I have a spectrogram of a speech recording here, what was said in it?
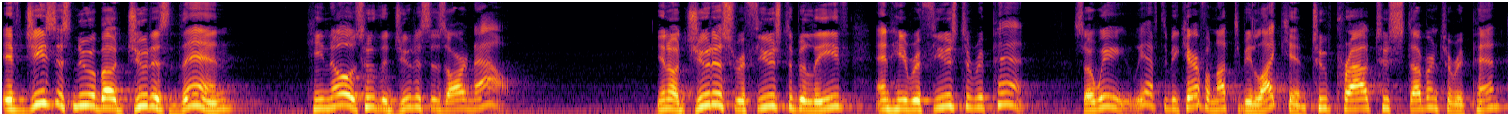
If Jesus knew about Judas then, He knows who the Judases are now. You know, Judas refused to believe and he refused to repent. So we, we have to be careful not to be like him, too proud, too stubborn to repent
